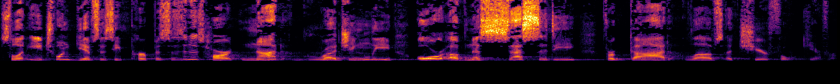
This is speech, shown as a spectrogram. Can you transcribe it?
So let each one gives as he purposes in his heart, not grudgingly or of necessity, for God loves a cheerful giver.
